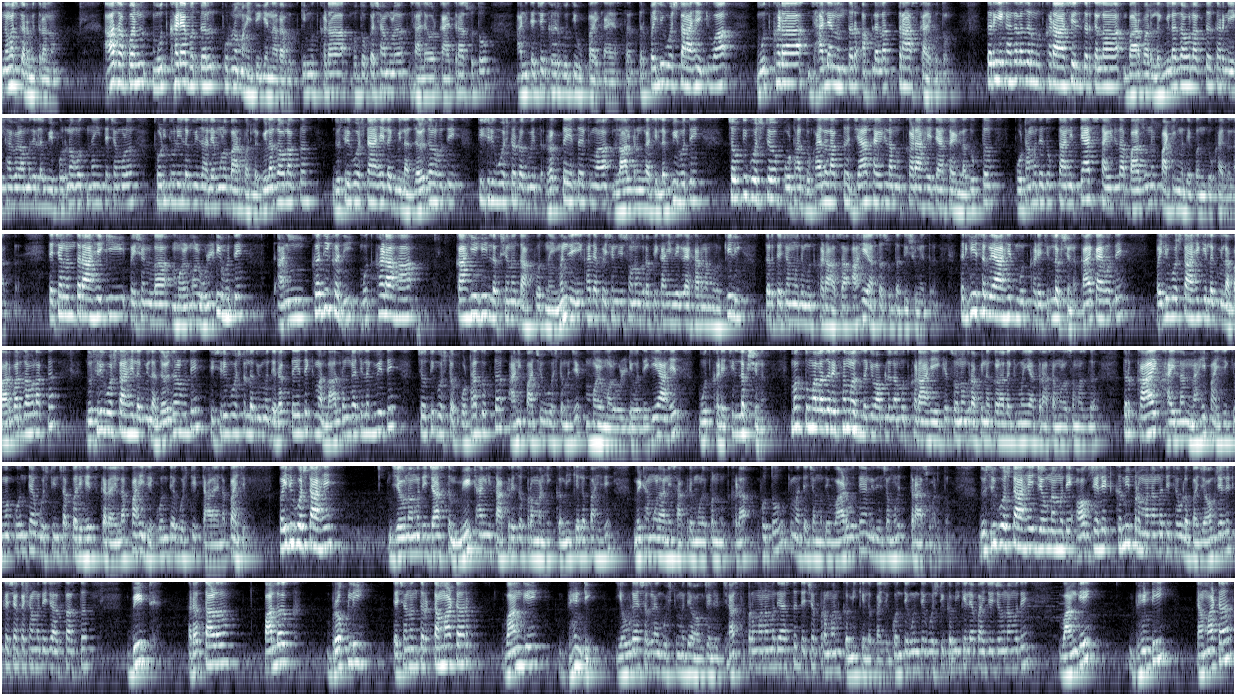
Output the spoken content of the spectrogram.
नमस्कार मित्रांनो. आज आपण मुतखड्याबद्दल पूर्ण माहिती घेणार आहोत की मुतखडा होतो कशामुळं झाल्यावर काय त्रास होतो आणि त्याचे घरगुती उपाय काय असतात. तर पहिली गोष्ट आहे किंवा मुतखडा झाल्यानंतर आपल्याला त्रास काय होतो. तर एखाद्याला जर मुतखडा असेल तर त्याला बार बार लघवीला जावं लागतं कारण एका वेळामध्ये लघवी पूर्ण होत नाही. त्याच्यामुळं थोडी थोडी लघवी झाल्यामुळं बार बार लघवीला जावं लागतं. दुसरी गोष्ट आहे लघवीला जळजळ होते. तिसरी गोष्ट रगवीत रक्त येतं किंवा लाल रंगाची लघवी होते. चौथी गोष्ट पोटात दुखायला लागतं. ज्या साईडला मुतखडा आहे त्या साईडला दुखतं. पोटामध्ये दुखतं आणि त्याच साईडला बाजूने पाठीमध्ये पण दुखायला लागतं. त्याच्यानंतर आहे की पेशंटला मळमळ उलटी होते आणि कधी कधी मुतखडा हा काहीही लक्षणं दाखवत नाही. म्हणजे एखाद्या पेशंटची सोनोग्राफी काही वेगळ्या कारणामुळे केली तर त्याच्यामध्ये मुतखडा असा आहे असं सुद्धा दिसून येतं. तर ही सगळे आहेत मुतखड्याची लक्षणं. काय काय होते? पहिली गोष्ट आहे की लघवीला बार बार जावं लागतं. दुसरी गोष्ट आहे लघवीला जळजळ होते. तिसरी गोष्ट लघवीमध्ये रक्त येते किंवा लाल रंगाची लघवी येते. चौथी गोष्ट पोटात दुखतं आणि पाचवी गोष्ट म्हणजे मळमळ उलटी होते. ही आहेत मुतखड्याची लक्षणं. मग तुम्हाला जर एक समजलं किंवा आपल्याला मुतखडा आहे की सोनोग्राफीनं कळालं किंवा या त्रासामुळे समजलं तर काय खायला नाही पाहिजे किंवा कोणत्या गोष्टींचा परहेज करायला पाहिजे कोणत्या गोष्टी टाळायला पाहिजे? पहिली गोष्ट आहे जेवणामध्ये जास्त मीठ आणि साखरेचं प्रमाण हे कमी केलं पाहिजे. मिठामुळे आणि साखरेमुळे पण मुतखडा होतो किंवा त्याच्यामध्ये वाढ होते आणि त्याच्यामुळे त्रास वाढतो. दुसरी गोष्ट आहे जेवणामध्ये ऑक्झॅलेट कमी प्रमाणामध्ये ठेवलं पाहिजे. ऑक्झॅलेट कशा कशामध्ये जास्त असतं? बीट रताळं पालक ब्रोकली त्याच्यानंतर टमाटर वांगे भेंडी एवढ्या सगळ्या गोष्टीमध्ये ऑक्झॅलेट जास्त प्रमाणामध्ये असतं. त्याचं प्रमाण कमी केलं पाहिजे. कोणत्या कोणत्या गोष्टी कमी केल्या पाहिजे जेवणामध्ये? वांगे भेंडी टमाटर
